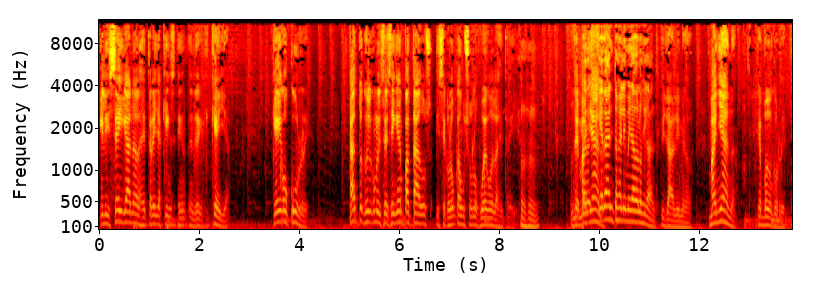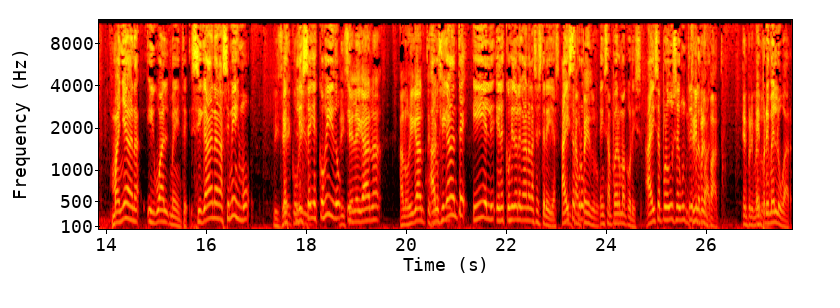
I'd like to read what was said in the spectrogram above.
y Licey gana las estrellas 15 en- en- de Quiqueya, ¿qué ocurre? Tanto que como Licey siguen empatados y se coloca un solo juego de las estrellas. Pero mañana. queda entonces eliminado los gigantes. Ya eliminado. Mañana, ¿qué puede ocurrir? Mañana, igualmente, si ganan a sí mismo, Licey Es- escogido. Licey escogido Licey y- le gana a los gigantes. a los gigantes y el, el escogido le gana a las estrellas. Ahí En se San pro- Pedro. En San Pedro Macorís. Ahí se produce un Un triple, triple, empate. empate. En primer En lugar. primer lugar.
